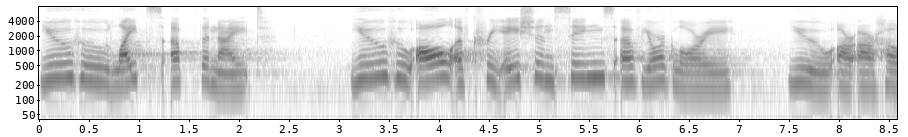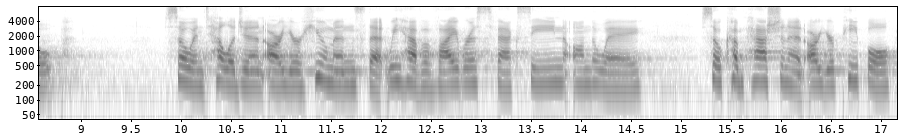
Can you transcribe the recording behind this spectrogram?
you who lights up the night, you who all of creation sings of your glory, you are our hope. So intelligent are your humans that we have a virus vaccine on the way. So compassionate are your people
